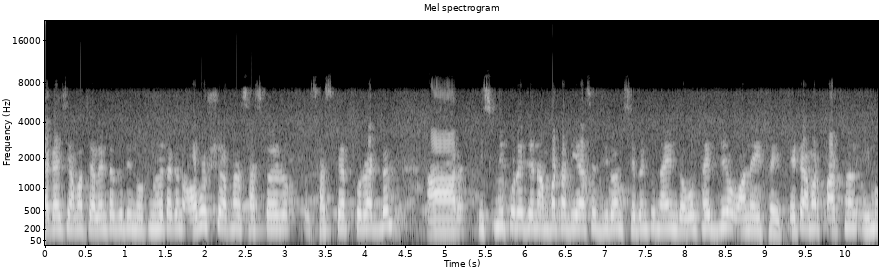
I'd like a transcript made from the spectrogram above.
দেখাইছি, আমার চ্যানেলটা যদি নতুন হয়ে থাকেন, অবশ্যই আপনারা সাবস্ক্রাইব সাবস্ক্রাইব করে রাখবেন। আর স্ক্রিনে পরে যে নাম্বারটা দিয়ে আছে zero one seven two nine double five zero one eight five এটা আমার পার্সোনাল ইমো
